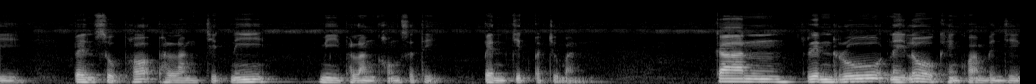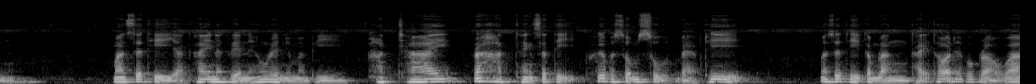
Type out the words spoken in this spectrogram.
ดี เป็นสุขเพราะพลังจิตนี้ มีพลังของสติ เป็นจิตปัจจุบัน การเรียนรู้ในโลกแห่งความเป็นจริง Master T อยากให้นักเรียนในห้องเรียน MP หัดใช้รหัสแห่งสติเพื่อผสมสูตรแบบที่ Master T กำลังถ่ายทอดให้พวกเราว่า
